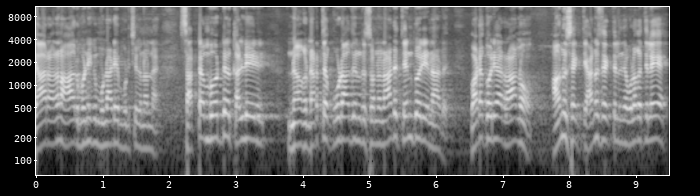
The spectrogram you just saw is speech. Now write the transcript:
யாராக இருந்தாலும் ஆறு மணிக்கு முன்னாடியே முடிச்சுக்கணும்னு. சட்டம் போட்டு கல்வி நாங்கள் நடத்தக்கூடாது என்று சொன்ன நாடு தென்கொரிய நாடு. வடகொரியா இராணுவம். அணுசக்தி அணுசக்தியில் இந்த உலகத்திலே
